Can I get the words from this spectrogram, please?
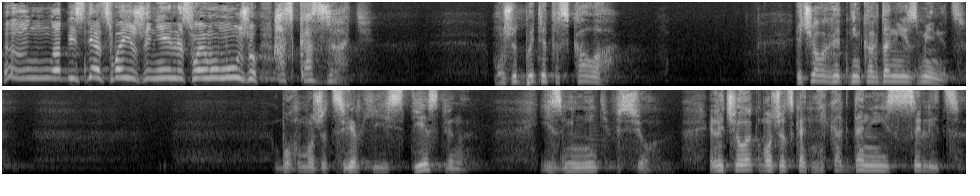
э, объяснять своей жене или своему мужу, а сказать. Может быть, это скала. И человек говорит, никогда не изменится. Бог может сверхъестественно изменить все. Или человек может сказать, никогда не исцелиться.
